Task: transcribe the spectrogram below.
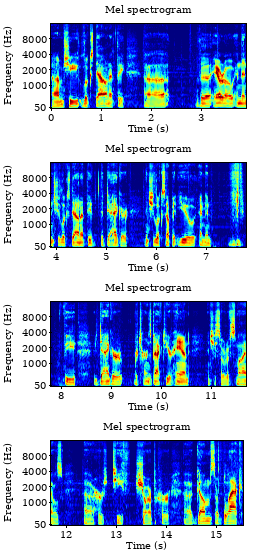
Um, she looks down at the uh, the arrow, and then she looks down at the the dagger, and she looks up at you, and then the dagger returns back to your hand, and she sort of smiles. Uh, her teeth sharp, her uh, gums are black,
